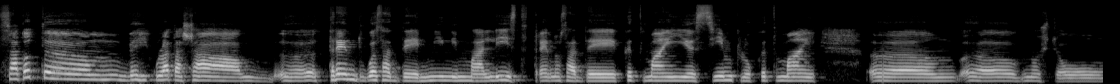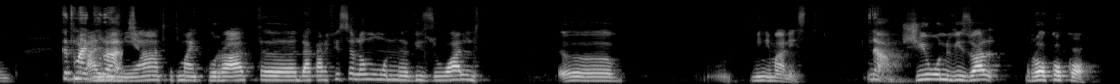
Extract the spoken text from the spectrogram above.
S-a tot uh, vehiculat așa uh, trendul ăsta de minimalist, trendul ăsta de cât mai simplu, cât mai, uh, uh, nu știu, cât mai aliniat, curat. cât mai curat. Uh, dacă ar fi să luăm un vizual uh, minimalist da. și un vizual rococo,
